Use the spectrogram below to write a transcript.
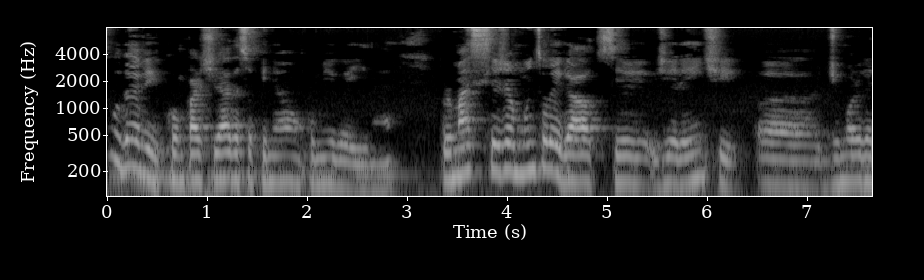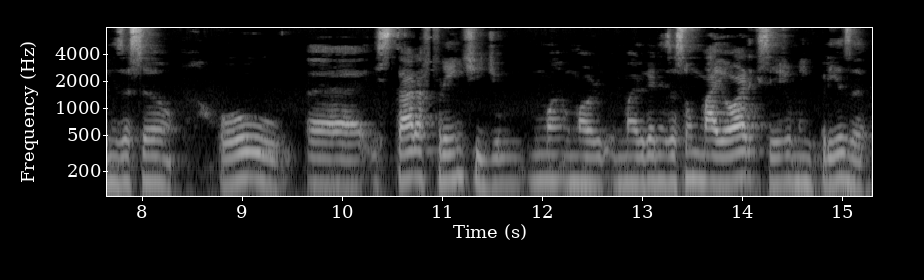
tu deve compartilhar essa opinião comigo aí, né? Por mais que seja muito legal ser gerente uh, de uma organização ou uh, estar à frente de uma, uma, uma, organização maior que seja uma empresa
